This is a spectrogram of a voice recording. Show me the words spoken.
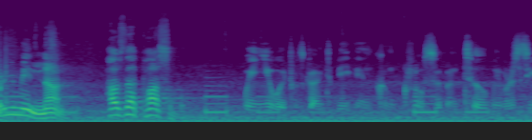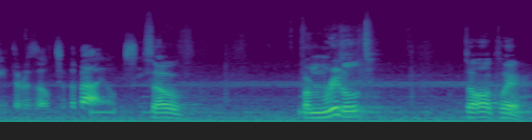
What do you mean, none? How's that possible? We knew it was going to be inconclusive until we received the results of the biopsy. So, from riddled to all clear.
